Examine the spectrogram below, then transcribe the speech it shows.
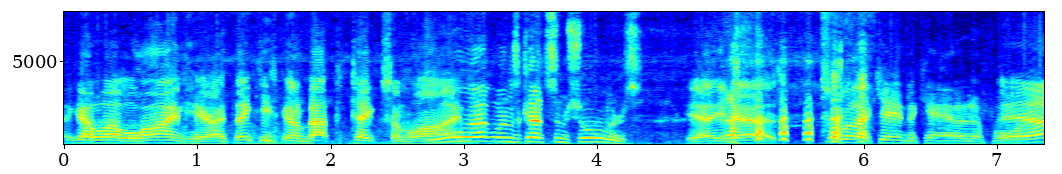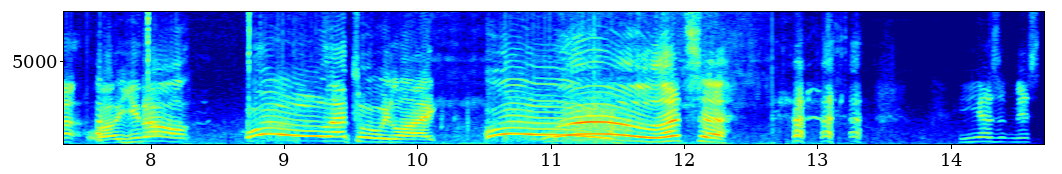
I got a lot of line here. I think he's going about to take some line. Oh, that one's got some shoulders. Yeah, he does. That's what I came to Canada for. Yeah. Well, you know, whoa, that's what we like. Whoa! Whoa, that's a. he hasn't missed.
